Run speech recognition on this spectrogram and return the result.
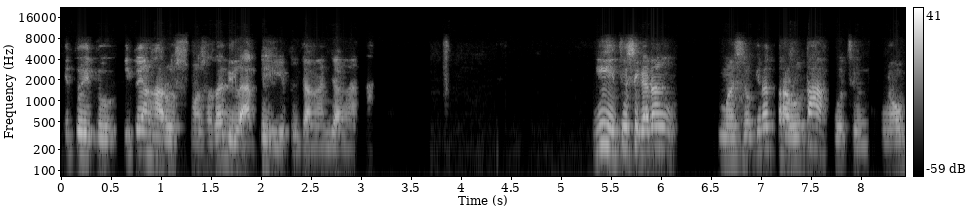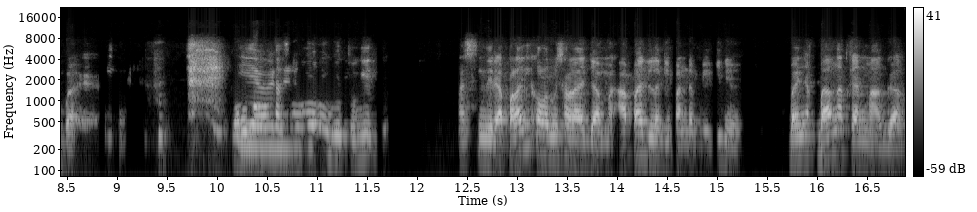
Itu itu itu yang harus maksudnya dilatih gitu. Jangan-jangan itu sih kadang masuk kita terlalu takut sih untuk nyoba ya. Iya, sendiri gitu gitu. Mas sendiri apalagi kalau misalnya jam apa lagi pandemi gini banyak banget kan magang.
